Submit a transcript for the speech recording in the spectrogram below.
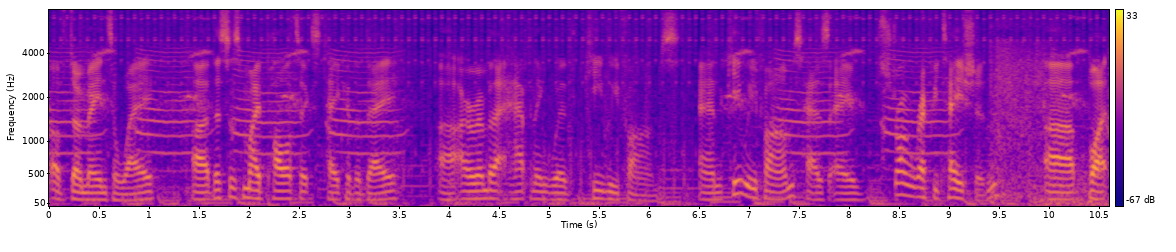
of domains away. Uh, this is my politics take of the day. Uh, I remember that happening with Kiwi Farms. And Kiwi Farms has a strong reputation, uh, but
